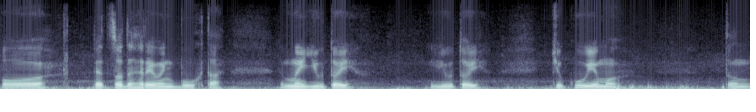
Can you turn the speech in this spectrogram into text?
по 500 гривень бухта. Ми ютой, ютой тюкуємо, то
